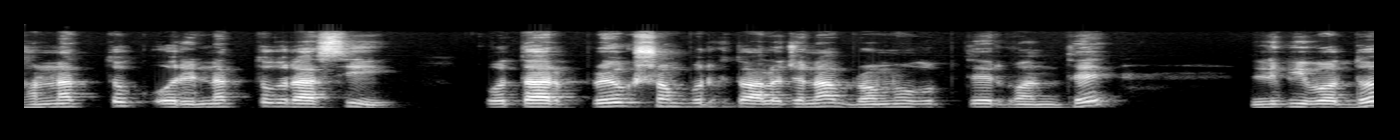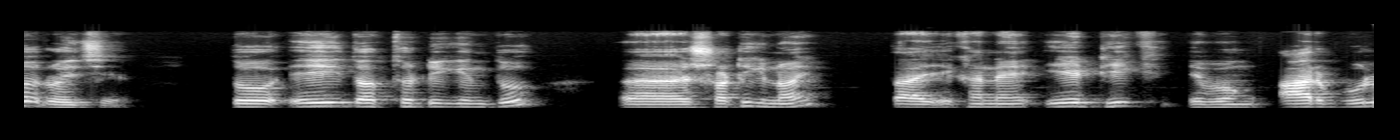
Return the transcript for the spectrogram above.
ধনাত্মক ও ঋণাত্মক রাশি ও তার প্রয়োগ সম্পর্কিত আলোচনা ব্রহ্মগুপ্তের গ্রন্থে লিপিবদ্ধ রয়েছে। তো এই তথ্যটি কিন্তু সঠিক নয়। তাই এখানে এ ঠিক এবং আর ভুল,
